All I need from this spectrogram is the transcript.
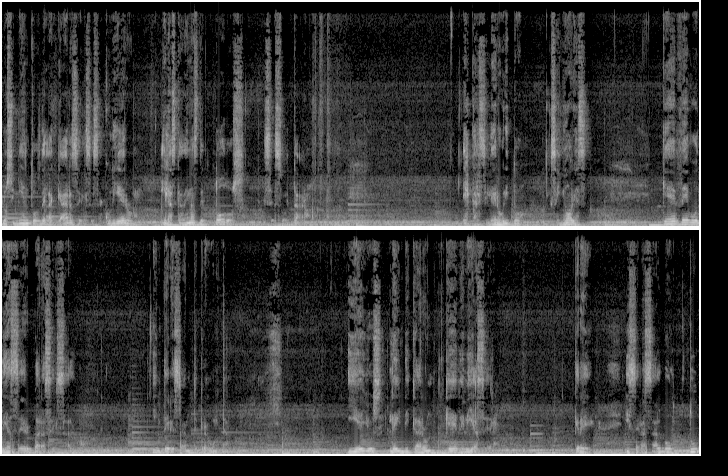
Los cimientos de la cárcel se sacudieron y las cadenas de todos se soltaron. El carcelero gritó, Señores, ¿qué debo de hacer para ser salvo? Interesante pregunta. Y ellos le indicaron qué debía hacer. Cree y serás salvo tú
